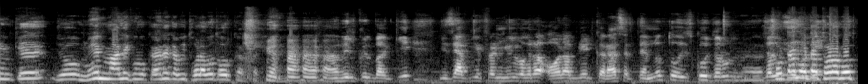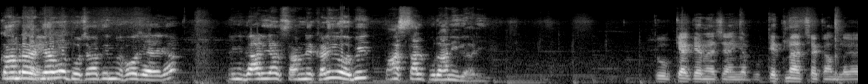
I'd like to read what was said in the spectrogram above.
इनके जो मेन मालिक वो कह रहे कभी थोड़ा बहुत और कर सकते हैं। हाँ, बिल्कुल बाकी जैसे आपकी फ्रंट ग्रिल वगैरह और अपडेट करा सकते हैं हम लोग तो इसको ज़रूर छोटा मोटा थोड़ा बहुत काम रह गया वो दो चार दिन में हो जाएगा। लेकिन गाड़ी आप सामने खड़ी हो अभी पाँच साल पुरानी गाड़ी। तो क्या कहना चाहेंगे आपको? कितना अच्छा काम लगा?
